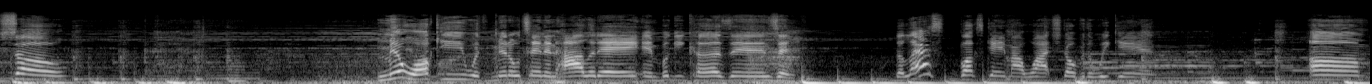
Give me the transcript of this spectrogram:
So, Milwaukee with Middleton and Holiday and Boogie Cousins and the last Bucks game I watched over the weekend. Um,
